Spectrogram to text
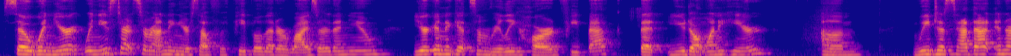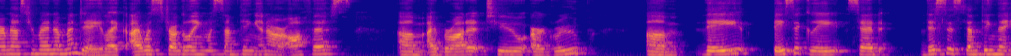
So when you're when you start surrounding yourself with people that are wiser than you, you're going to get some really hard feedback that you don't want to hear. Um, we just had that in our mastermind on Monday. Like I was struggling with something in our office. Um, I brought it to our group. Um, they basically said, This is something that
